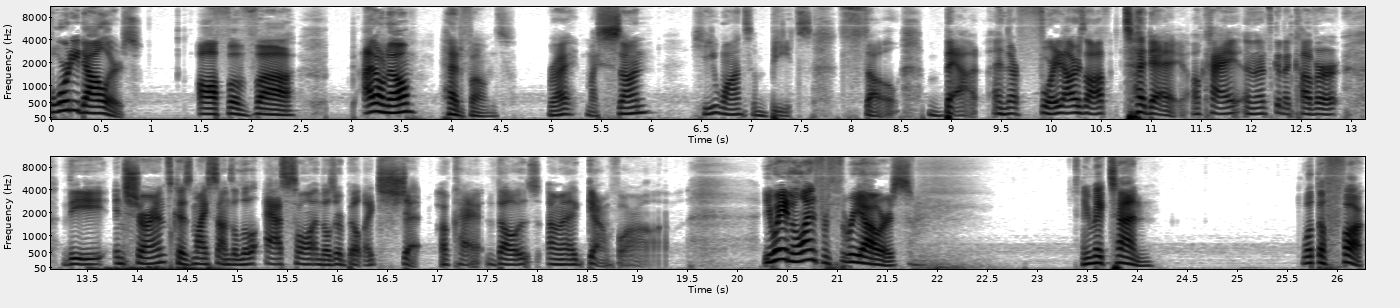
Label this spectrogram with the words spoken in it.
$40 off of, uh, I don't know, headphones, right? My son, he wants Beats so bad. And they're $40 off today, okay? And that's to cover the insurance because my son's a little asshole and those are built like shit, okay? Those I'm to get them for. You wait in line for three hours. You make 10 what the fuck?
